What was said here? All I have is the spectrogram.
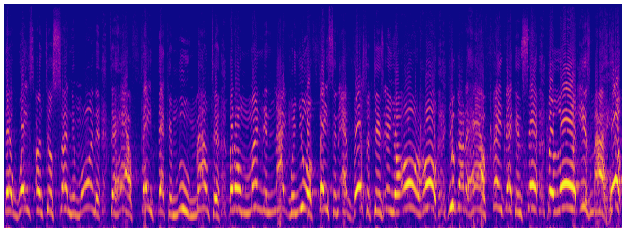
that waits until Sunday morning to have faith that can move mountains. But on Monday night, when you are facing adversities in your own home, you got to have faith that can say, The Lord is my help.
